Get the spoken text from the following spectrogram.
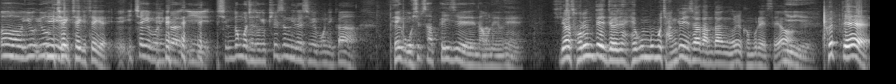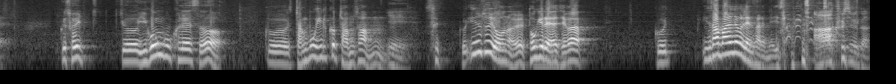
어, 요, 여기. 책, 책이 책에 이 책에 보니까 이 신동고 제독의 필승 리더십에 보니까 154페이지에 나오네요. 예. 제가 소령 때 저 해군 본부 장교 인사 담당을 근무를 했어요. 예, 예. 그때 그 소위 저 209 클래스 그 장보고급 잠수함 예, 예. 스- 그 인수 요원을 독일에 제가 그 인사 발령을 낸 사람이에요. 인사. 아, 그렇습니까?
